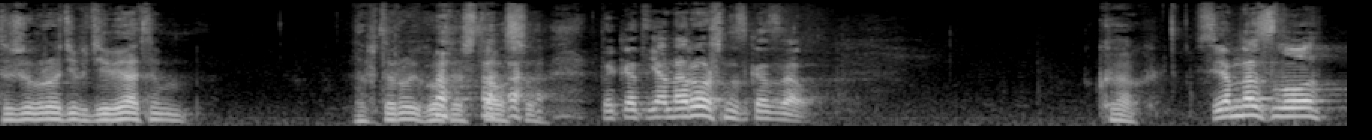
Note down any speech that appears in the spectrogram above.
Ты же вроде в девятом на второй год остался. Так это я нарочно сказал. Как? Всем назло.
